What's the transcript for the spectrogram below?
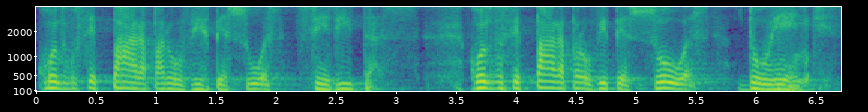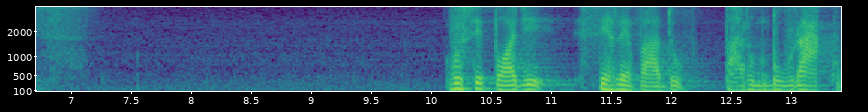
Quando você para para ouvir pessoas feridas, quando você para para ouvir pessoas doentes, você pode ser levado para um buraco,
